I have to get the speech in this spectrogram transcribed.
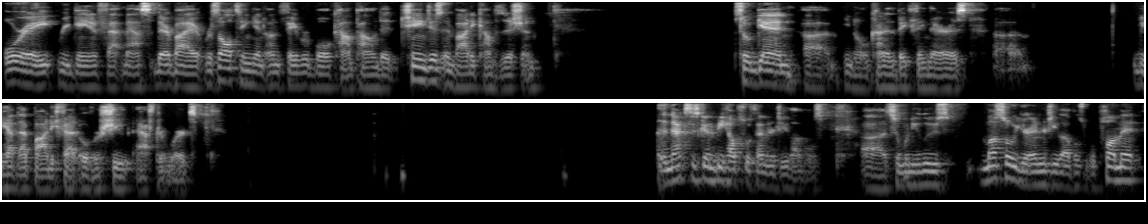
or a regain of fat mass, thereby resulting in unfavorable compounded changes in body composition so again, uh, you know, kind of the big thing there is uh, we have that body fat overshoot afterwards. The next is going to be helps with energy levels. Uh, so when you lose muscle, your energy levels will plummet.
